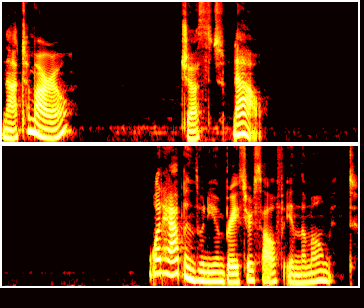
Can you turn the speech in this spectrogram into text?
Not tomorrow, just now. What happens when you embrace yourself in the moment?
